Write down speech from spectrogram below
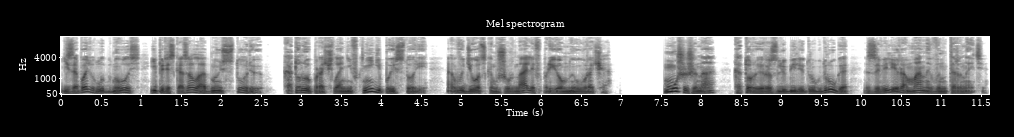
Изабель улыбнулась и пересказала одну историю, которую прочла не в книге по истории, а в идиотском журнале в приемной у врача. Муж и жена, которые разлюбили друг друга, завели романы в интернете.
